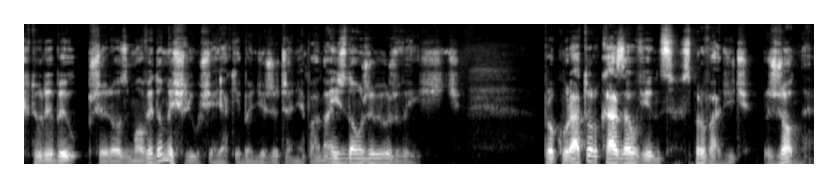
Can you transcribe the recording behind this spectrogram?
który był przy rozmowie, domyślił się, jakie będzie życzenie pana i zdążył już wyjść. Prokurator kazał więc sprowadzić żonę.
